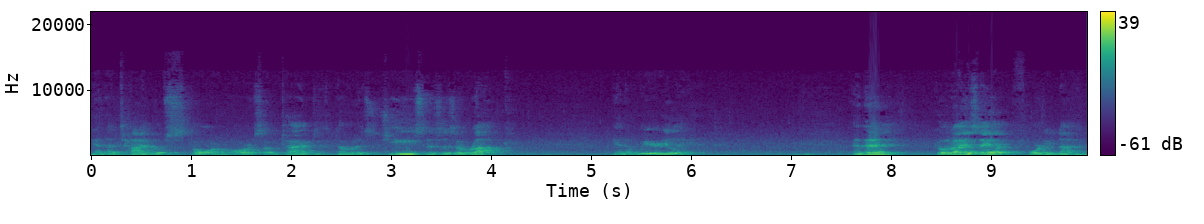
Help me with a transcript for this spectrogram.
in the time of storm, or sometimes it's known as Jesus is a rock in a weary land. And then go to Isaiah 49.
